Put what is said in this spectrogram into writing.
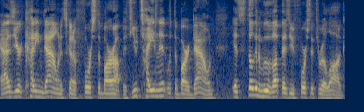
as you're cutting down, it's going to force the bar up. If you tighten it with the bar down, it's still going to move up as you force it through a log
